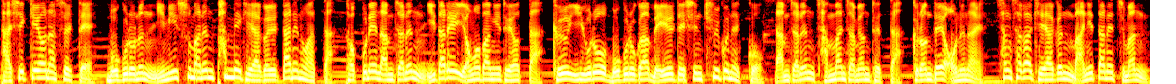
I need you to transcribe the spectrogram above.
다시 깨어났을 때 목으로는 이미 수많은 판매 계약을 따내놓았다. 덕분에 남자는 이달의 영어방이 되었다. 그 이후로 목으로가 매일 대신 출근했고 남자는 잠만 자면 됐다. 그런데 어느 날 상사가 계약은 많이 따냈지만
